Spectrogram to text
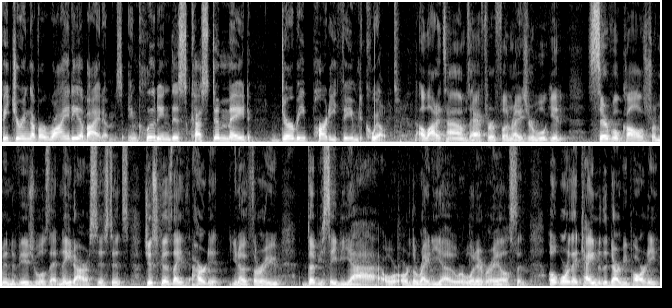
featuring a variety of items, including this custom made Derby party themed quilt. A lot of times after a fundraiser, we'll get several calls from individuals that need our assistance just because they heard it, you know, through WCBI or, or the radio or whatever else, and or, or they came to the Derby party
